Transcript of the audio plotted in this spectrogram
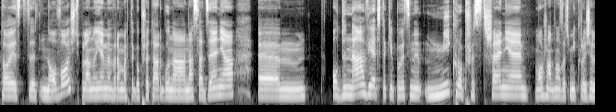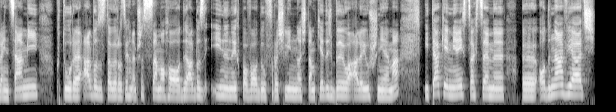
to jest nowość. Planujemy w ramach tego przetargu na nasadzenia odnawiać takie powiedzmy mikroprzestrzenie, można to nazwać mikrozieleńcami, które albo zostały rozjechane przez samochody, albo z innych powodów roślinność tam kiedyś była, ale już nie ma. I takie miejsca chcemy e, odnawiać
